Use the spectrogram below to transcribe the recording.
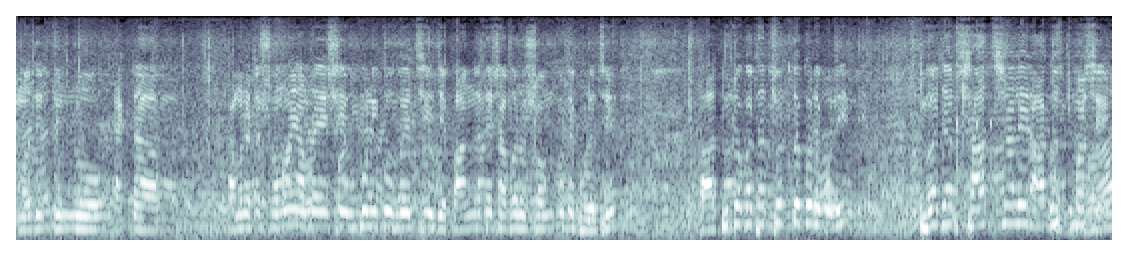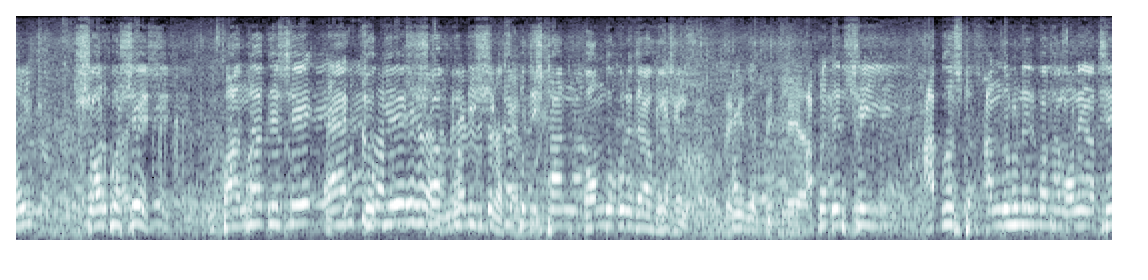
আমাদের জন্য একটা এমন একটা সময় আমরা এসে উপনীত হয়েছি যে বাংলাদেশ আবারও সংকটে পড়েছে। আহ, দুটো কথা ছোট্ট করে বলি। দু হাজার সাত সালের আগস্ট মাসে সর্বশেষ বাংলাদেশে একযোগে সবকটি শিক্ষা প্রতিষ্ঠান বন্ধ করে দেওয়া হয়েছিল। আপনাদের সেই আগস্ট আন্দোলনের কথা মনে আছে?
